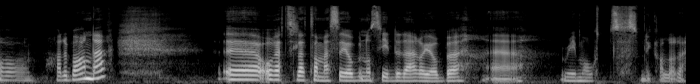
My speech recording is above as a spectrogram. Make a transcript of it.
og hadde barn der. Eh, og rett og slett ta med seg jobben og sitte der og jobbe eh, remote, som de kaller det.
